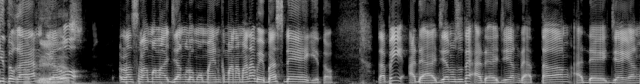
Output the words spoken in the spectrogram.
gitu kan. Oke. Ya Yes. lo selama lajang lo mau main ke mana-mana bebas deh gitu. Tapi ada aja maksudnya ada aja yang datang, ada aja yang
